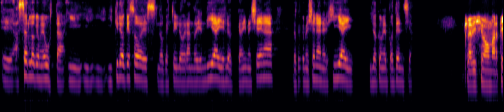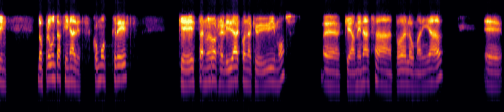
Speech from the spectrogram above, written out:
eh, hacer lo que me gusta y, creo que eso es lo que estoy logrando hoy en día y es lo que a mí me llena lo que me llena de energía y, lo que me potencia. Clarísimo, Martín. Dos preguntas finales. ¿Cómo crees que esta nueva realidad con la que vivimos, eh, que amenaza a toda la humanidad, eh,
